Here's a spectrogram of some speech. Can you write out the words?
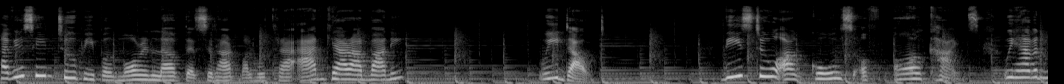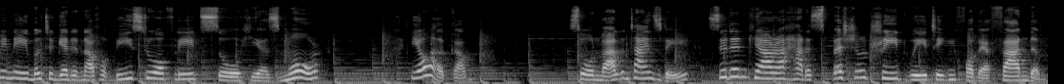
Have you seen two people more in love than Sidharth Malhotra and Kiara Advani? We doubt. These two are goals of all kinds. We haven't been able to get enough of these two of late, so here's more. You're welcome. So on Valentine's Day, Sid and Kiara had a special treat waiting for their fandom.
